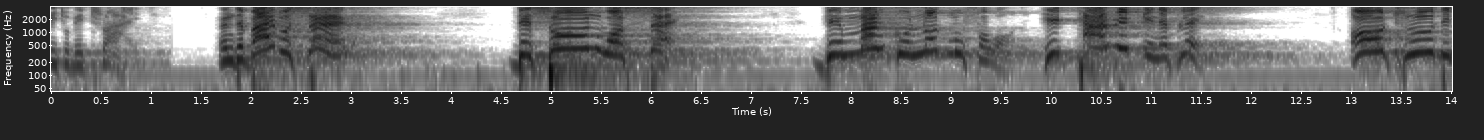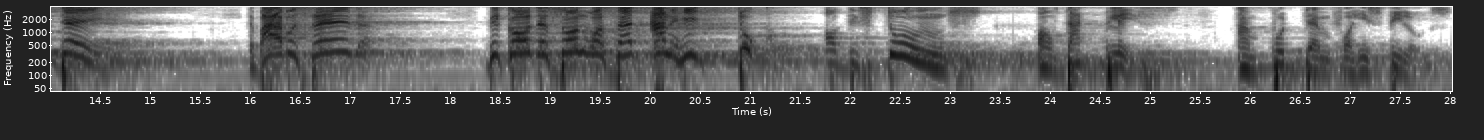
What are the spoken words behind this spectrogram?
it will be tried. And the Bible said, the sun was set. The man could not move forward. He tarried in a place all through the day. The Bible says, because the sun was set, and he took of the stones of that place and put them for his pillows.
